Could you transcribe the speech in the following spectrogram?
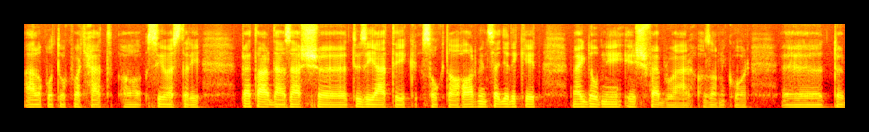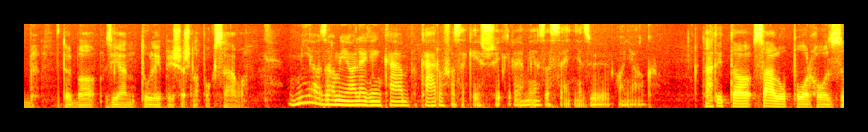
állapotok, vagy hát a szilveszteri petárdázás eh, tűzijáték szokta a 31-ét megdobni, és február az, amikor eh, több, több az ilyen túllépéses napok száma. Mi az, ami a leginkább káros az egészségre? Mi az a szennyező anyag? Tehát itt a szállóporhoz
